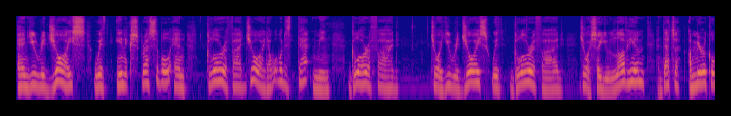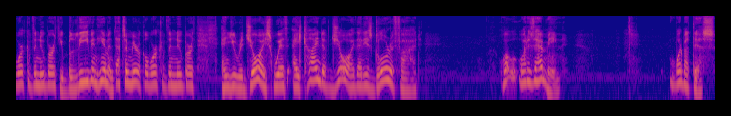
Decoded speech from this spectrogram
And you rejoice with inexpressible and glorified joy. Now, what, does that mean? Glorified joy. You rejoice with glorified joy. So you love him, and that's a, a miracle work of the new birth. You believe in him, and that's a miracle work of the new birth. And you rejoice with a kind of joy that is glorified. What, what does that mean? What about this?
